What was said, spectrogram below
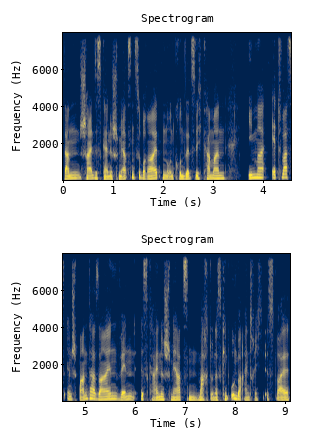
Dann scheint es keine Schmerzen zu bereiten und grundsätzlich kann man immer etwas entspannter sein, wenn es keine Schmerzen macht und das Kind unbeeinträchtigt ist, weil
